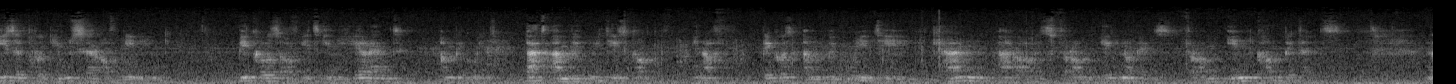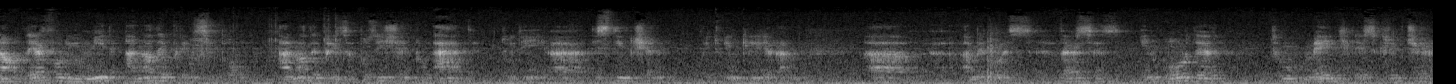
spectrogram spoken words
is a producer of meaning because of its inherent ambiguity. That ambiguity is not enough because ambiguity can arise from ignorance, from incompetence. Now, therefore, you need another principle, another presupposition to add to the uh, distinction between clear and uh, ambiguous verses in order to make a scripture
